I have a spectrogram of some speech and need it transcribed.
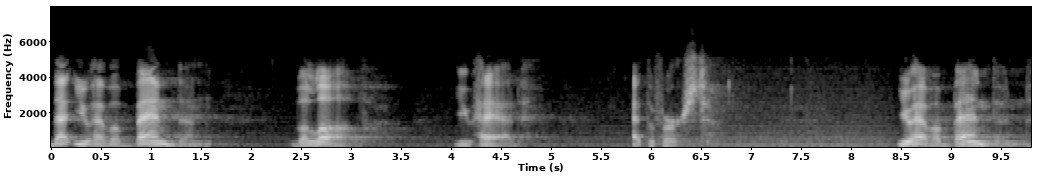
that you have abandoned the love you had at the first. You have abandoned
